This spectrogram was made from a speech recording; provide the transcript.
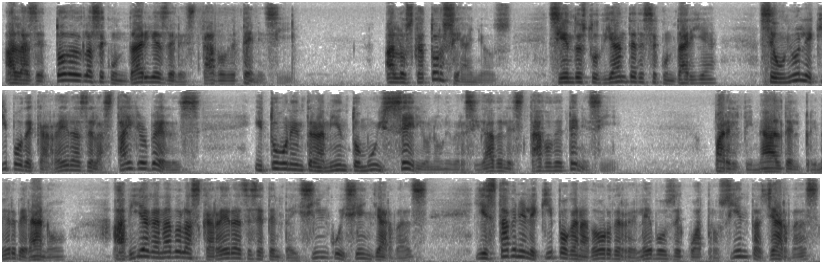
a las de todas las secundarias del estado de Tennessee. A los 14 años, siendo estudiante de secundaria, se unió al equipo de carreras de las Tiger Bells y tuvo un entrenamiento muy serio en la Universidad del Estado de Tennessee. Para el final del primer verano, había ganado las carreras de 75 y 100 yardas y estaba en el equipo ganador de relevos de 400 yardas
